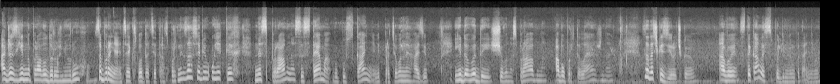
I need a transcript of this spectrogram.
Адже згідно правил дорожнього руху забороняється експлуатація транспортних засобів, у яких несправна система випускання відпрацьованих газів. І доведи, що вона справна або протилежна. Задачки зірочкою. А ви стикались з подібними питаннями?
